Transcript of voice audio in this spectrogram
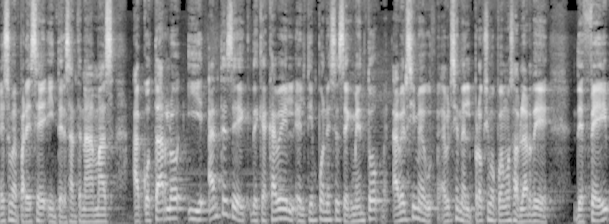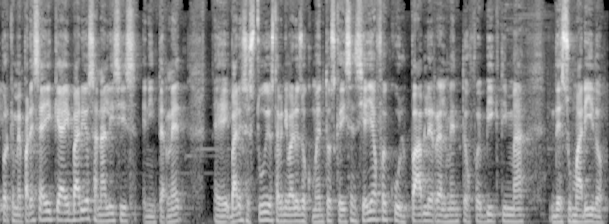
Eso me parece interesante nada más acotarlo. Y antes de, que acabe el, tiempo en este segmento, a ver si, a ver si en el próximo podemos hablar de, de Faye, porque me parece ahí que hay varios análisis en internet eh, varios estudios también y varios documentos que dicen si ella fue culpable realmente o fue víctima de su marido.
